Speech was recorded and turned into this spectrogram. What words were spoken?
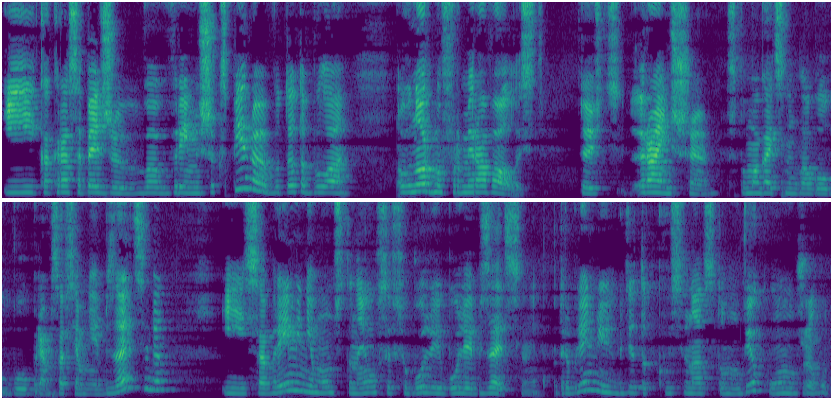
И как раз, опять же, во время Шекспира вот это была норма формировалась. То есть раньше вспомогательный глагол был прям совсем не обязателен, и со временем он становился все более и более обязательным к употреблению, и где-то к XVIII веку он уже вот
